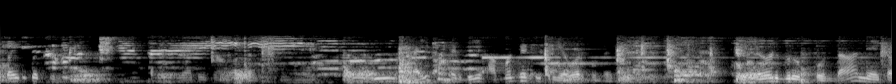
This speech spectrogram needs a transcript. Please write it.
బయటకు వచ్చింది లైఫ్ అనేది అమ్మన్నట్టు ఇప్పుడు ఎవరికి ఉండదు థర్డ్ గ్రూప్ ఉందా లేక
